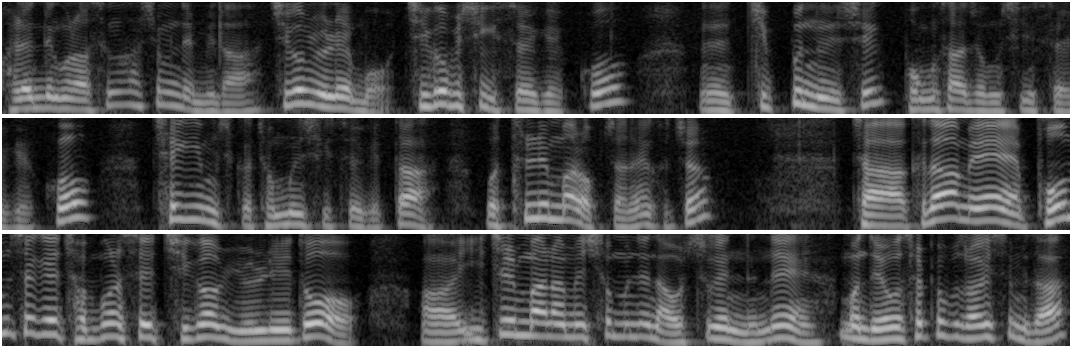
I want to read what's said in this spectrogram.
관련된 거라고 생각하시면 됩니다. 직업 윤리에 뭐 직업의식 있어야겠고 예, 직분의식, 봉사정신 있어야겠고 책임의식과 전문의식 있어야겠다. 뭐 틀린 말 없잖아요. 그죠? 자, 그 다음에 보험세계 전문으로서의 직업 윤리도 어, 잊을만 하면 시험 문제 나올 수가 있는데 한번 내용을 살펴보도록 하겠습니다.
